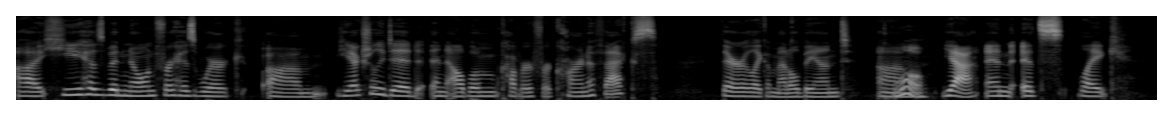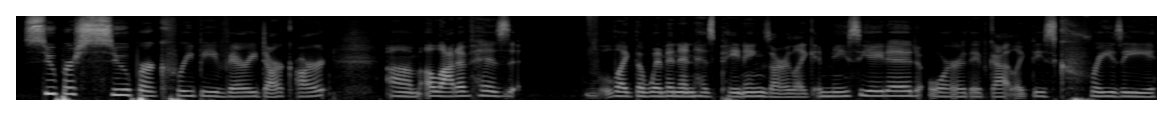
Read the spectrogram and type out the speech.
Uh, he has been known for his work. Um, he actually did an album cover for Carnifex. They're like a metal band. Um, Cool. Yeah, and it's like super, super creepy, very dark art. Um, a lot of his like the women in his paintings are like emaciated or they've got like these crazy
